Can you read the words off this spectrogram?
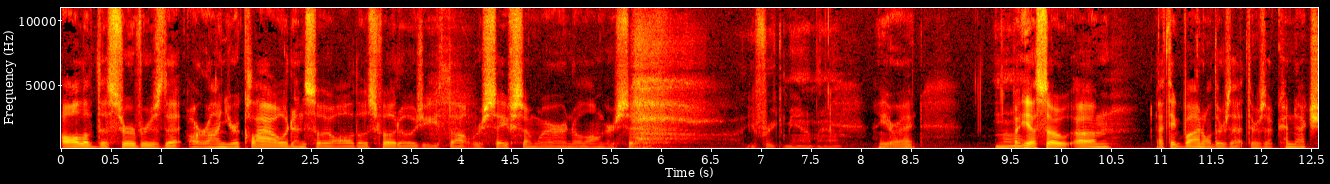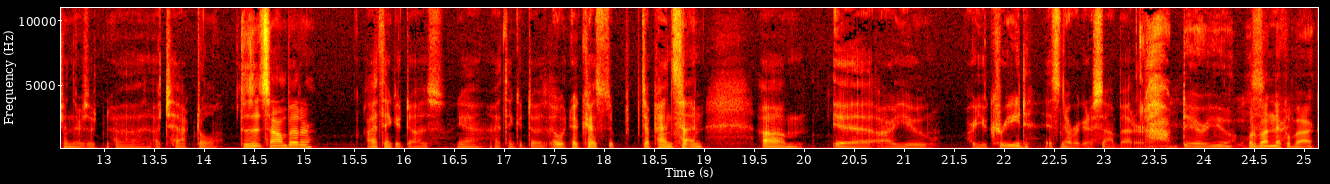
all of the servers that are on your cloud, and so all those photos that you thought were safe somewhere are no longer safe. You freak me out, man. You're right. No. But yeah, so um, I think vinyl. There's that. There's a connection. There's a uh, a tactile. Does it sound better? I think it does. Yeah, I think it does. Oh, because it depends on. Um, uh, are you are you Creed? It's never going to sound better. How dare you? What about Nickelback?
